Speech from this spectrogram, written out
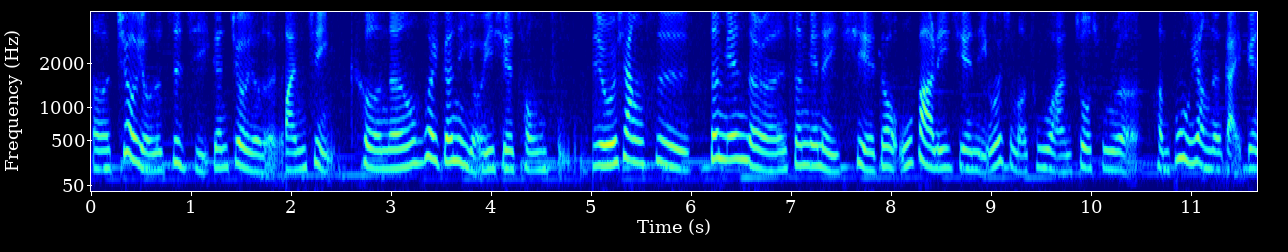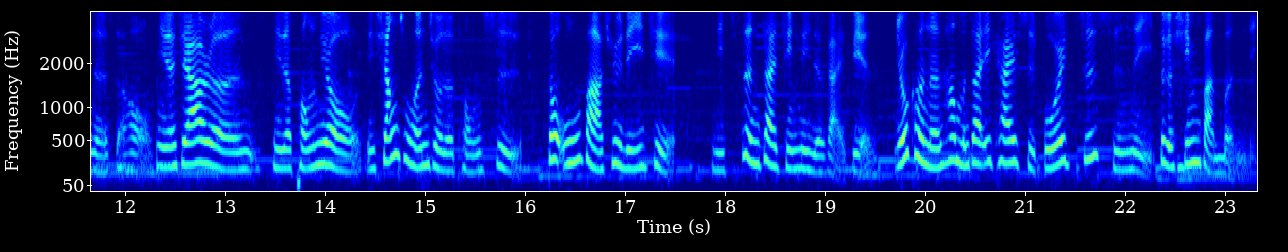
呃，旧有的自己跟旧有的环境可能会跟你有一些冲突，比如像是身边的人、身边的一切都无法理解你为什么突然做出了很不一样的改变的时候，你的家人、你的朋友、你相处很久的同事都无法去理解你正在经历的改变，有可能他们在一开始不会支持你这个新版本里，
